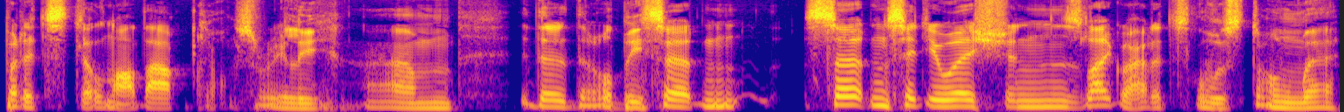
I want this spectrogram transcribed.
but it's still not that close, really. Um, there, there'll be certain certain situations, like we had at Silverstone, where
